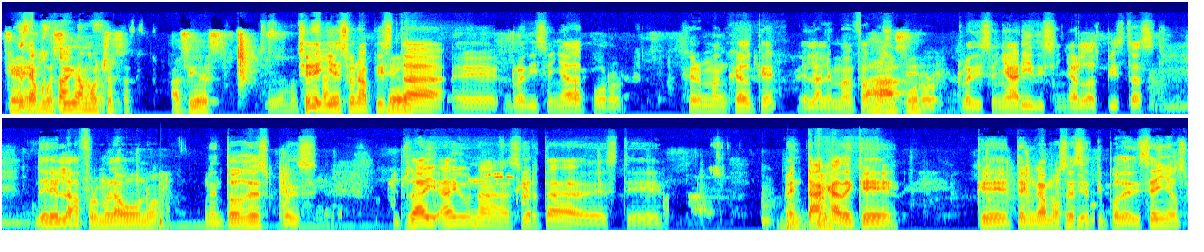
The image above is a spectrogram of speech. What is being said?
que, pues siga años. muchos, así es. Sí, y es una pista eh, rediseñada por Hermann Helke, el alemán famoso Ah, sí. por rediseñar y diseñar las pistas de la Fórmula 1. Entonces, pues, pues hay, hay una cierta este, ventaja de que, que tengamos ese tipo de diseños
